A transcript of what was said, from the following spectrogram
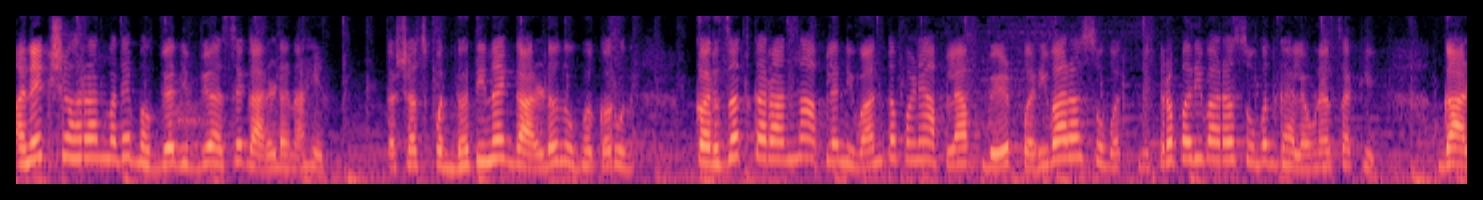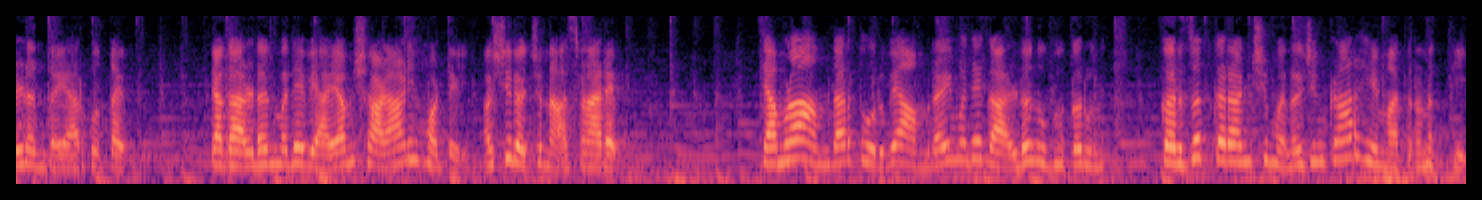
अनेक शहरांमध्ये भव्य दिव्य असे गार्डन आहेत. तशाच पद्धतीनं एक गार्डन उभं करून कर्जतकरांना आपल्या निवांतपणे आपल्या वेळ परिवारासोबत मित्रपरिवारासोबत घालवण्यासाठी गार्डन तयार होत आहे त्या गार्डनमध्ये व्यायामशाळा आणि हॉटेल अशी रचना असणार आहे. त्यामुळं आमदार थोरवे आमराईमध्ये गार्डन उभं करून कर्जतकरांची मनं जिंकणार हे मात्र नक्की.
